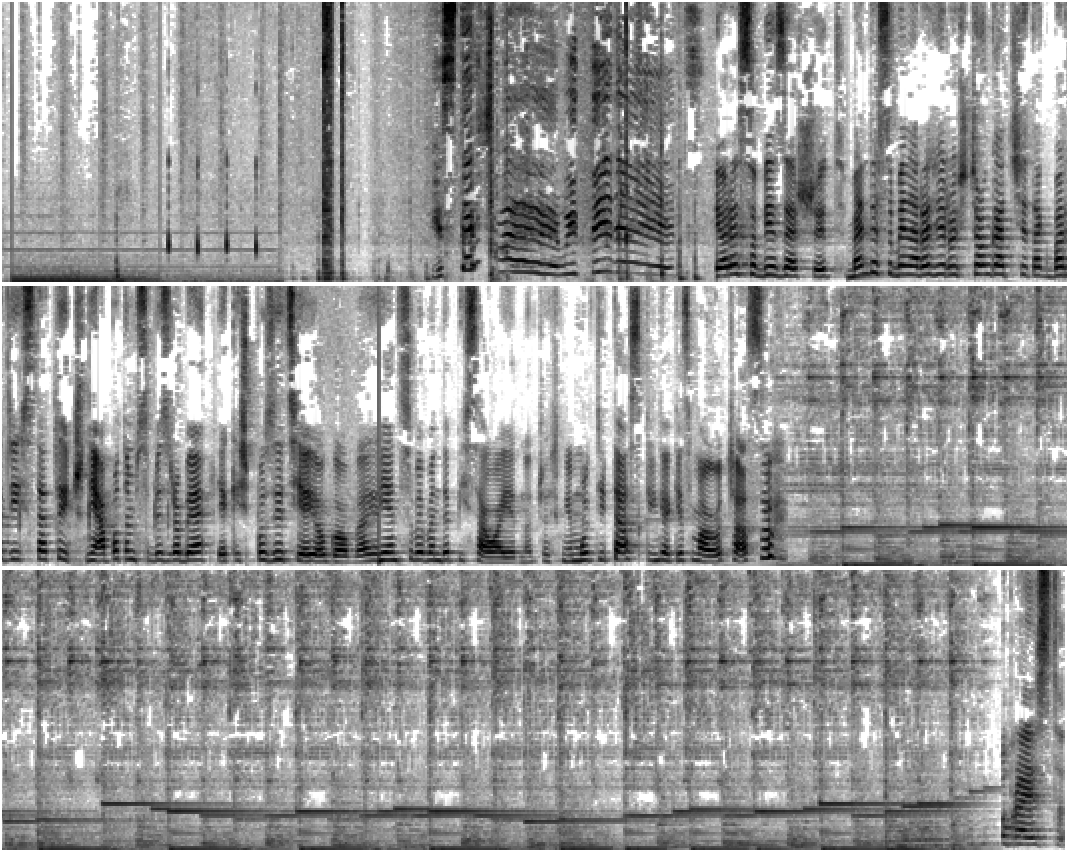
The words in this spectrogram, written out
Jesteśmy! We did it! Biorę sobie zeszyt. Będę sobie na razie rozciągać się tak bardziej statycznie, a potem sobie zrobię jakieś pozycje jogowe, więc sobie będę pisała jednocześnie. Multitasking, jak jest mało czasu.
